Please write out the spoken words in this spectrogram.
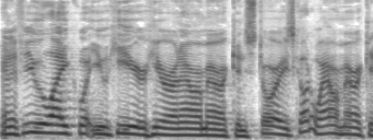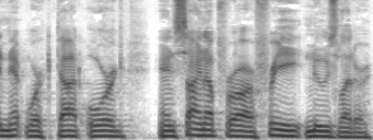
And if you like what you hear here on Our American Stories, go to ouramericannetwork.org and sign up for our free newsletter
